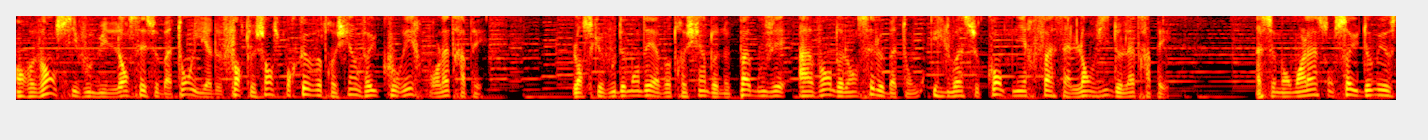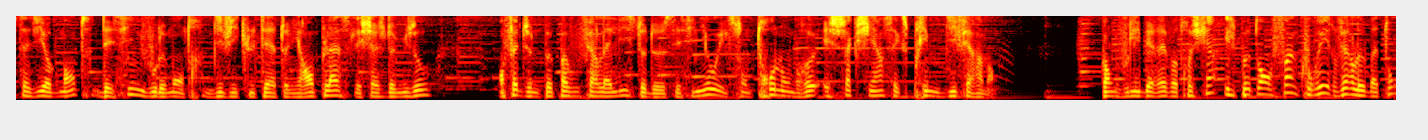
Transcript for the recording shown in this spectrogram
En revanche, si vous lui lancez ce bâton, il y a de fortes chances pour que votre chien veuille courir pour l'attraper. Lorsque vous demandez à votre chien de ne pas bouger avant de lancer le bâton, il doit se contenir face à l'envie de l'attraper. À ce moment-là, son seuil d'homéostasie augmente, des signes vous le montrent. Difficulté à tenir en place, léchage de museau. En fait, je ne peux pas vous faire la liste de ces signaux, ils sont trop nombreux et chaque chien s'exprime différemment. Quand vous libérez votre chien, il peut enfin courir vers le bâton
